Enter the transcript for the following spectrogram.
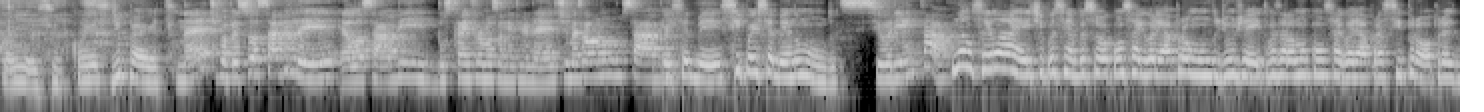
conheço. Conheço de perto. Né? Tipo, a pessoa sabe ler, ela sabe buscar informação na internet, mas ela não sabe Perceber, se perceber no mundo. se orientar. Não, sei lá, é tipo assim, a pessoa consegue olhar para o mundo de um jeito, mas ela não consegue olhar para si própria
